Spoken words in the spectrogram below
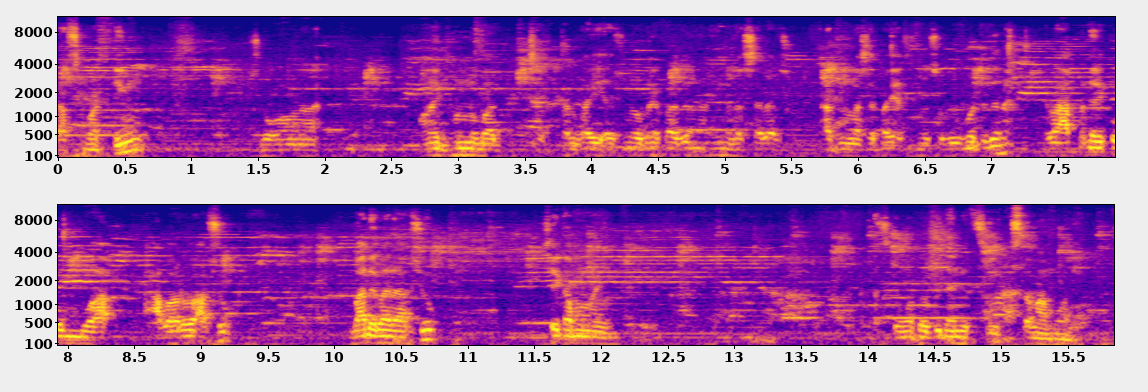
রাজকুমার টিম শুভকামনা, অনেক ধন্যবাদ শেখতাল ভাই এত অভিনয় করার জন্য আহমদ সাহেব আব্দুল্লাহ সাহেব ভাই এত ছবি করতে দেন এবং আপনাদের কম্বু আবারও আসুক, বারে বারে আসুক। সে কামনাই আজকের মতো বিদায় নিচ্ছি। আসসালামু আলাইকুম।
